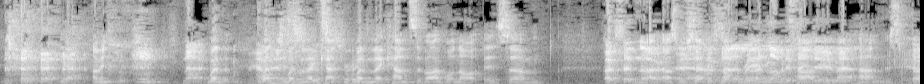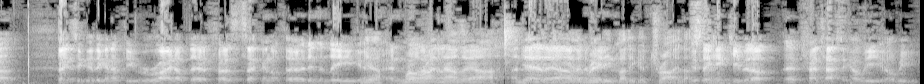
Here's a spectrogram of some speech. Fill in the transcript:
question. yeah, I mean, No, whether, we whether, haven't. whether they can whether they can survive or not is um, I've said no. as we've said, I've it's not really I'd love it if they do, in their hands. yeah. But basically they're going to have to be right up there, first, second, or third in the league. And, yeah, and well, right now they are, and Yeah, they they're are, giving it I a really mean, bloody good try. That's If they the- can keep it up, uh, fantastic. I'll be, I'll be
